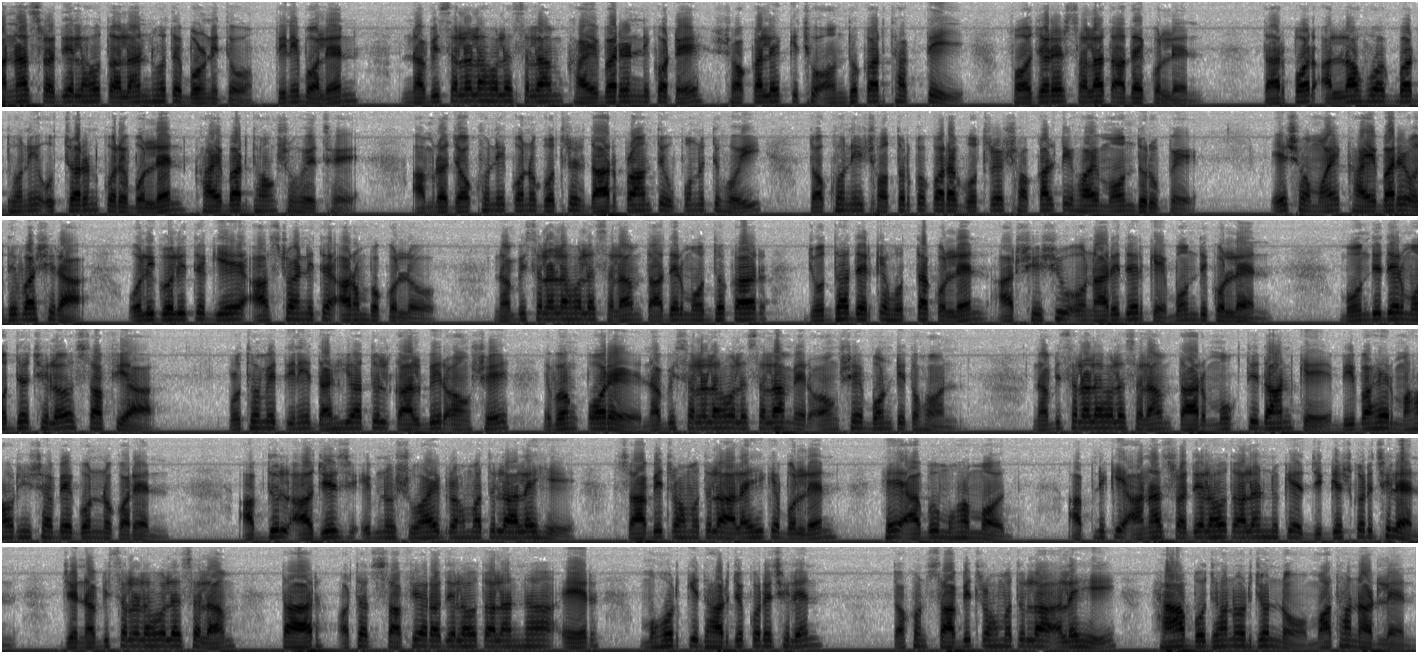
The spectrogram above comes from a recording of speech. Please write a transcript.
আনাস রাজিয়াল্লাহ তাল্লাহ্ন হতে বর্ণিত। তিনি বলেন, নবী সাল্লাহ সাল্লাম খাইবারের নিকটে সকালে কিছু অন্ধকার থাকতেই ফজরের সালাত আদায় করলেন। তারপর আল্লাহু আকবর ধ্বনি উচ্চারণ করে বললেন, খাইবার ধ্বংস হয়েছে। আমরা যখনই কোনো গোত্রের দ্বার প্রান্তে উপনীত হই, তখনই সতর্ক করা গোত্রের সকালটি হয় মন্দরূপে। এ সময় খাইবারের অধিবাসীরা অলিগলিতে গিয়ে আশ্রয় নিতে আরম্ভ করল। নবী সাল্লাহ সাল্লাম তাদের মধ্যকার যোদ্ধাদেরকে হত্যা করলেন আর শিশু ও নারীদেরকে বন্দী করলেন। বন্দীদের মধ্যে ছিল সাফিয়া। প্রথমে তিনি দাহিয়াতুল কালবির অংশে এবং পরে নবী সাল্লাহ সাল্লাম এর অংশে বন্টিত হন। নবী সাল্লাহ সাল্লাম তার মুক্তিদানকে বিবাহের মাহর হিসাবে গণ্য করেন। আব্দুল আজিজ ইবনু সুহাইব রহমতুল্লা আলহি সাবিত রহমতুল্লা আলহিকে বললেন, হে আবু মুহাম্মদ, আপনি কি আনাস রাজিয়াল্লাহ তাল্লাহ্নকে জিজ্ঞেস করেছিলেন যে নবী সাল্লাহ সাল্লাম তার, অর্থাৎ সাফিয়া রাজিয়াল্লাহ তাল্লাহা এর মোহর কি ধার্য করেছিলেন? তখন সাবিত রহমতুল্লাহ আলহি হ্যাঁ বোঝানোর জন্য মাথা নাড়লেন।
